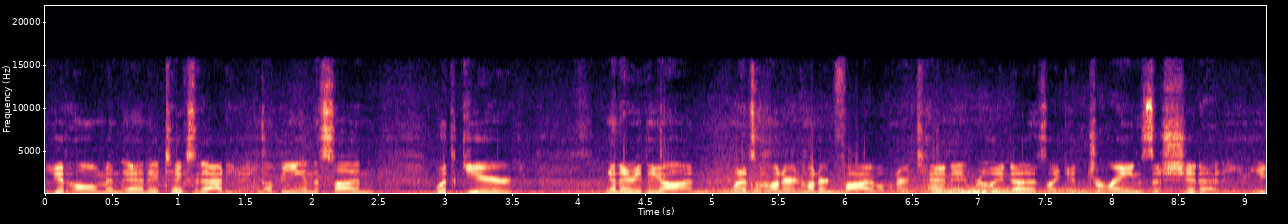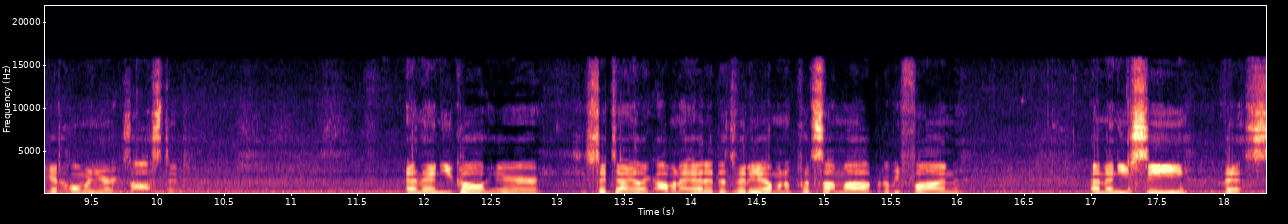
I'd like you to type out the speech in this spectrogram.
you get home and, and it takes it out of you. You know, being in the sun with gear and everything on when it's 100, 105, 110, it really does, like it drains the shit out of you. You get home and you're exhausted. And then you go here, you sit down, you're like, I'm gonna edit this video, I'm gonna put something up, it'll be fun. And then you see this.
